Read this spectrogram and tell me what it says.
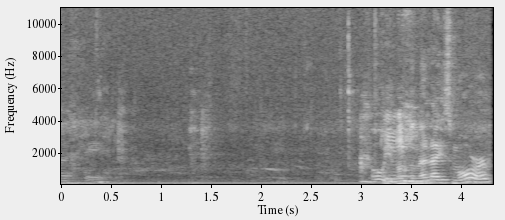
Okay. Oh, you want to analyze more?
